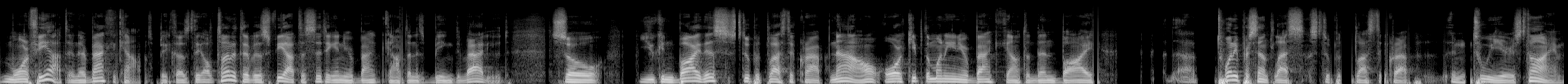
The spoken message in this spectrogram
more fiat in their bank account because the alternative is fiat is sitting in your bank account and is being devalued. So you can buy this stupid plastic crap now or keep the money in your bank account and then buy uh, 20% less stupid plastic crap in two years' time.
